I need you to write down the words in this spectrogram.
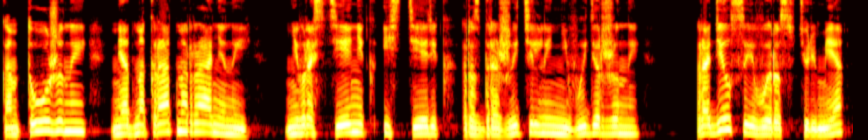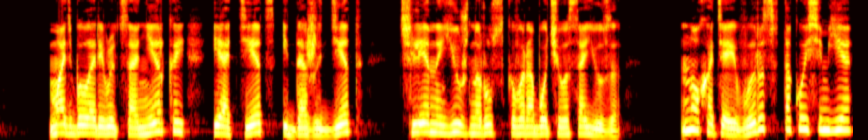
контуженный, неоднократно раненый, неврастенник, истерик, раздражительный, невыдержанный. Родился и вырос в тюрьме. Мать была революционеркой, и отец, и даже дед — члены Южно-Русского рабочего союза. Но хотя и вырос в такой семье,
